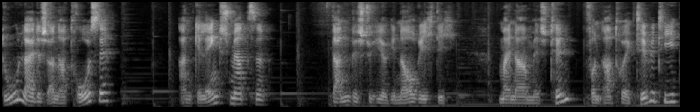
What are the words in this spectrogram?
Du leidest an Arthrose, an Gelenkschmerzen, dann bist du hier genau richtig. Mein Name ist Tim von Arthroactivity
